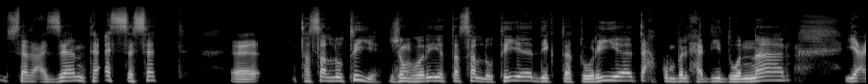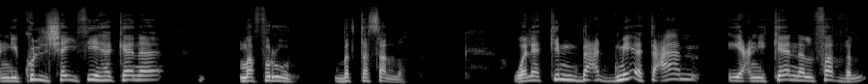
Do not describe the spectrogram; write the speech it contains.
الأستاذ عزام تأسست آه، تسلطية جمهورية تسلطية ديكتاتورية تحكم بالحديد والنار يعني كل شيء فيها كان مفروض بالتسلط. ولكن بعد مئة عام يعني كان الفضل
